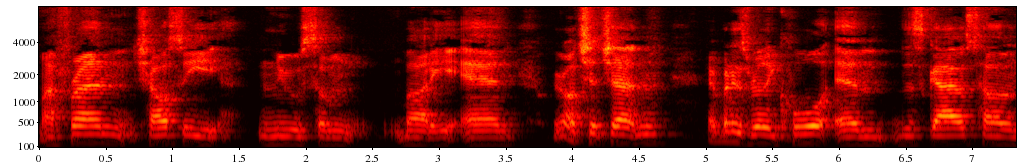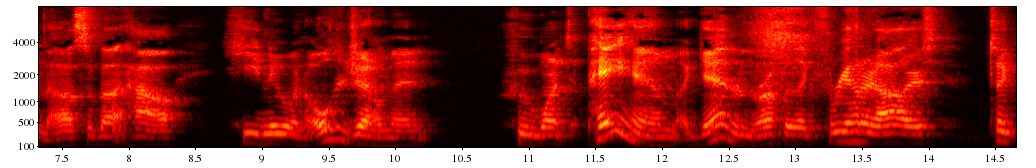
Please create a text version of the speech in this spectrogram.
my friend Chelsea knew somebody, and we were all chit chatting. Everybody's really cool, and this guy was telling us about how he knew an older gentleman who wanted to pay him again roughly like three hundred dollars to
